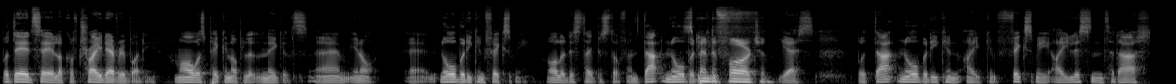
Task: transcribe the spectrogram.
But they'd say, look, I've tried everybody. I'm always picking up little niggles. Um, you know, uh, nobody can fix me. All of this type of stuff, and that nobody Spend can a fortune. Yes, but that nobody can. I can fix me. I listen to that.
